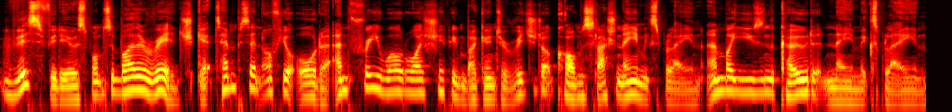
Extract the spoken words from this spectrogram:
This video is sponsored by The Ridge. Get 10% off your order and free worldwide shipping by going to ridge.com slash nameexplain and by using the code nameexplain.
